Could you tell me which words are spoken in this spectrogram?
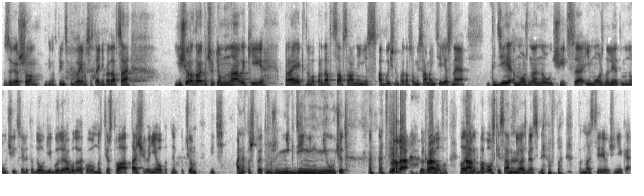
завершен, мы, в принципе, говорим о состоянии продавца. Еще раз давай подчеркнем навыки проектного продавца в сравнении с обычным продавцом. И самое интересное, где можно научиться, и можно ли этому научиться, или это долгие годы работы такого мастерства, оттачивания опытным путем. Ведь понятно, что этому же нигде не, не учат. Ну да. Только Владимир да. Бобовский сам не возьмет себе в подмастерье ученика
